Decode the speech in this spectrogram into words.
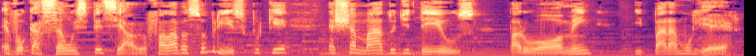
é vocação especial. Eu falava sobre isso porque é chamado de Deus para o homem e para a mulher.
